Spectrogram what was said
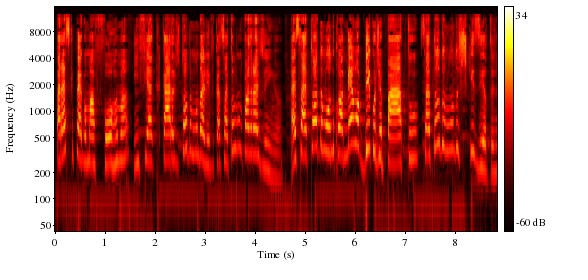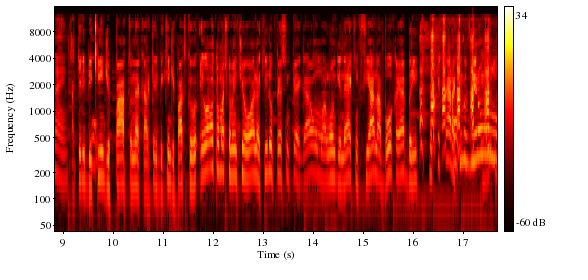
parece que pega uma forma, enfia a cara de todo mundo ali, fica, sai todo mundo quadradinho. Aí sai todo mundo com o mesmo bico de pato, sai todo mundo esquisito, gente. Aquele biquinho de pato, né, cara? Aquele biquinho de pato que eu, eu automaticamente eu olho aquilo, eu penso em pegar uma long neck, enfiar na boca e abrir. Porque, cara, aquilo vira um.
